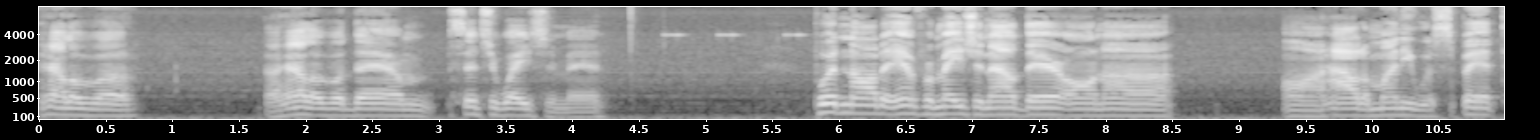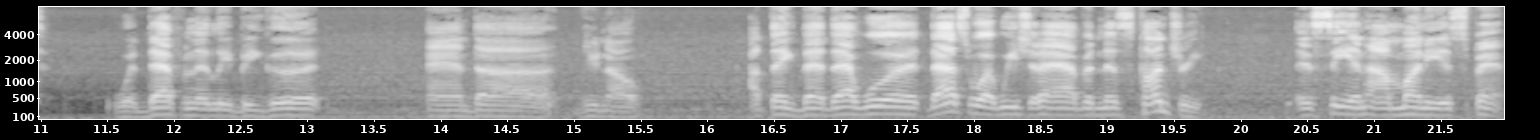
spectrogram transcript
hell of a a hell of a damn situation man putting all the information out there on uh on how the money was spent would definitely be good and uh you know i think that that would that's what we should have in this country is seeing how money is spent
